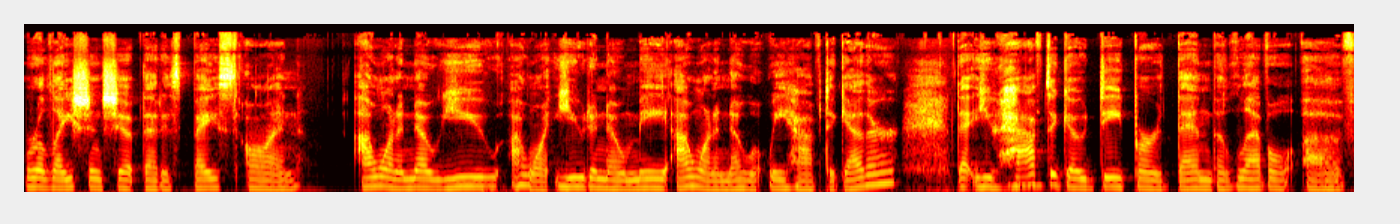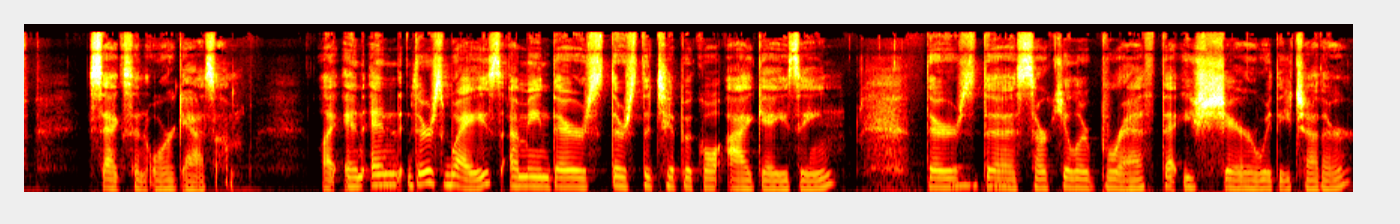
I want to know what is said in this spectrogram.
relationship that is based on I want to know you. I want you to know me. I want to know what we have together. That you have to go deeper than the level of sex and orgasm. Like and and there's ways. I mean, there's there's the typical eye gazing. There's the mm-hmm. circular breath that you share with each other.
